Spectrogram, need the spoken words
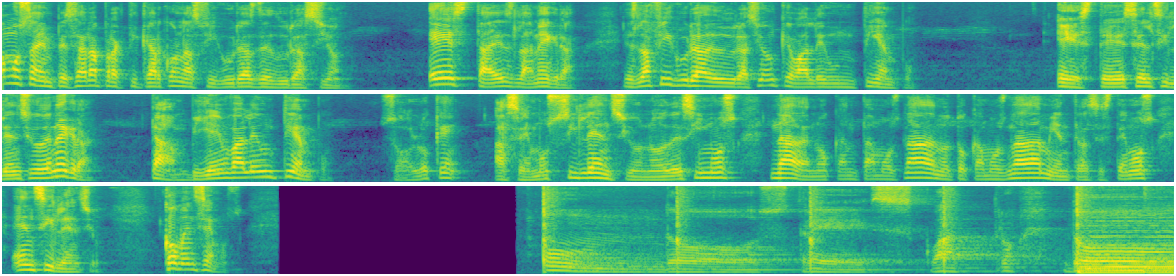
Vamos a empezar a practicar con las figuras de duración. Esta es la negra, es la figura de duración que vale un tiempo. Este es el silencio de negra, también vale un tiempo, solo que hacemos silencio, no decimos nada, no cantamos nada, no tocamos nada mientras estemos en silencio. Comencemos. 1, 2, 3, 4, 2.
